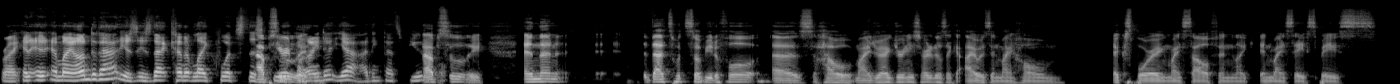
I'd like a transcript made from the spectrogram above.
right? And, and am I onto that? Is is that kind of like what's the spirit behind it? Yeah, I think that's beautiful. Absolutely. And then that's what's so beautiful as how my drag journey started is like I was in my home exploring myself and like in my safe space,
